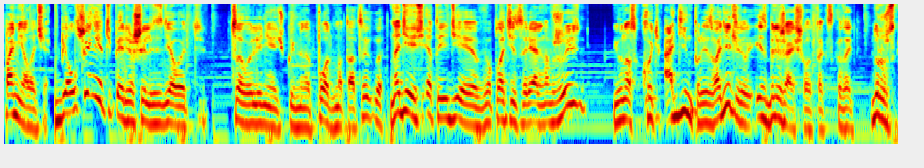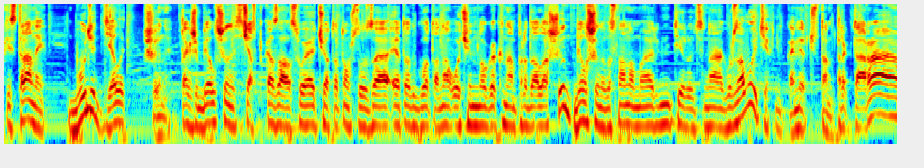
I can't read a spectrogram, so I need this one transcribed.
по мелочи. В Белшине теперь решили сделать целую линеечку именно под мотоциклы. Надеюсь, эта идея воплотится реально в жизнь. И у нас хоть один производитель из ближайшего, так сказать, дружеской страны будет делать шины. Также Белшина сейчас показала свой отчет о том, что за этот год она очень много к нам продала шин. Белшина в основном ориентируется на грузовую технику, коммерческую, там трактора,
